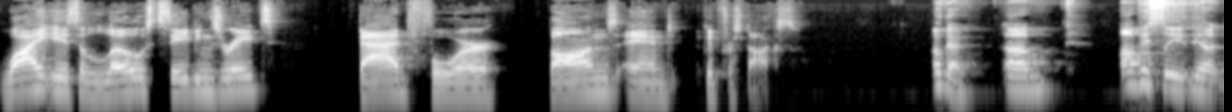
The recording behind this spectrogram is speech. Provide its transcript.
Why is a low savings rate bad for bonds and good for stocks? Okay. Um, obviously, you know,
